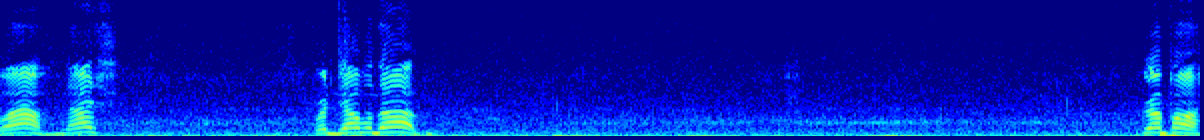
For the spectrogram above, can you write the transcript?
Wow, nice. We're doubled up. Grandpa.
